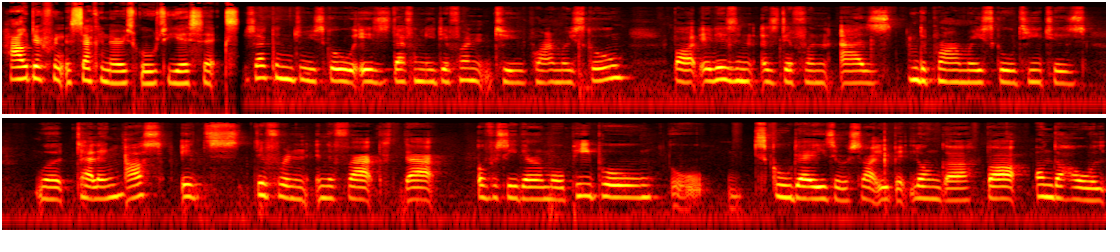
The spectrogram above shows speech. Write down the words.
How different is secondary school to year six? Secondary school is definitely different to primary school, but it isn't as different as the primary school teachers were telling us. It's different in the fact that obviously there are more people, or school days are a slightly bit longer, but on the whole,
